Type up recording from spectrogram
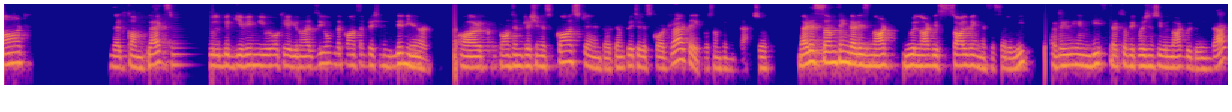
not that complex. We'll be giving you, okay, you know, assume the concentration is linear or concentration is constant or temperature is quadratic or something like that. So that is something that is not, you will not be solving necessarily. In these sets of equations, you will not be doing that.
